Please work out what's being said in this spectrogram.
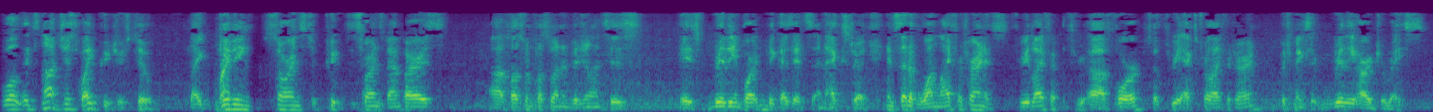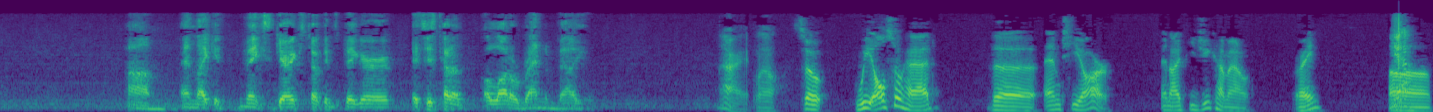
Well, it's not just white creatures too. Like right. giving Sorin's to Sorin's vampires uh, plus one plus one in vigilance is is really important because it's an extra. Instead of one life return, it's three life, three, uh, four, so three extra life return, which makes it really hard to race. Um, and like it makes Garruk's tokens bigger. It's just kind of a lot of random value. All right. Well, so we also had the MTR and IPG come out, right? Yeah, um,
